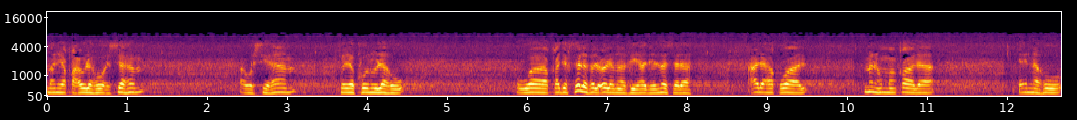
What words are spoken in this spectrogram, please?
من يقع له السهم أو السهام فيكون له. وقد اختلف العلماء في هذه المسألة على أقوال منهم من قال إنه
